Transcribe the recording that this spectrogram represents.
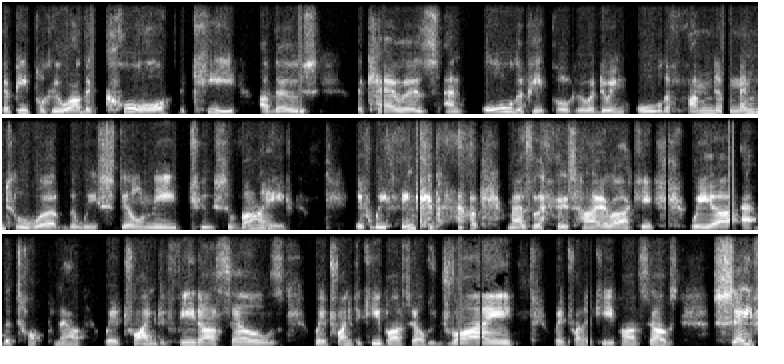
the people who are the core the key are those the carers, and all the people who are doing all the fundamental work that we still need to survive. If we think about Maslow's hierarchy, we are at the top now. We're trying to feed ourselves, we're trying to keep ourselves dry, we're trying to keep ourselves safe,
